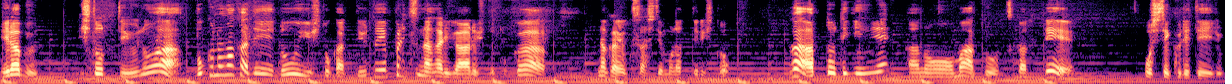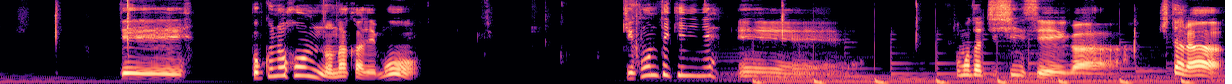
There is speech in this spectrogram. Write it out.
選ぶ人っていうのは、僕の中でどういう人かっていうと、やっぱりつながりがある人とか、仲良くさせてもらってる人が圧倒的にね、あの、マークを使って押してくれている。で、僕の本の中でも、基本的にね、えー、友達申請が来たら、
